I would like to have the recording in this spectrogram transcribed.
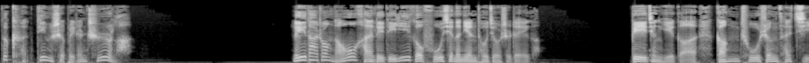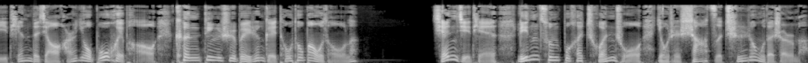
那肯定是被人吃了。李大壮脑海里第一个浮现的念头就是这个。毕竟，一个刚出生才几天的小孩又不会跑，肯定是被人给偷偷抱走了。前几天邻村不还传出有人杀子吃肉的事儿吗？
